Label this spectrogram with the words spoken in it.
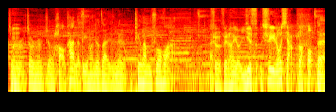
就是、嗯就是就是好看的地方就在于那种听他们说话。是非常有意思，是一种享受。对，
